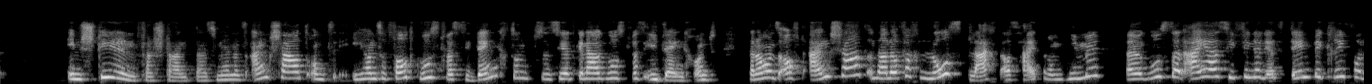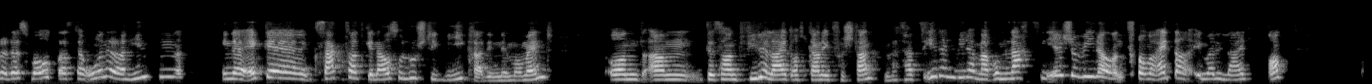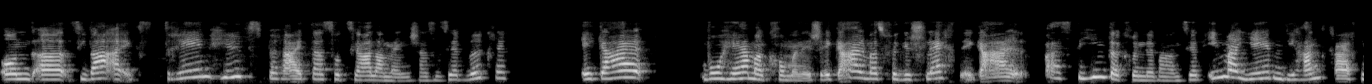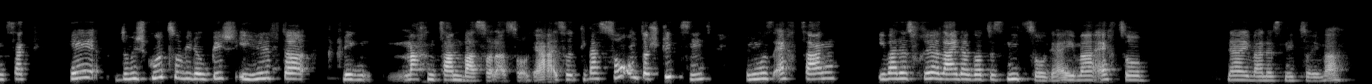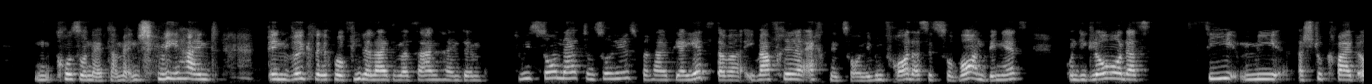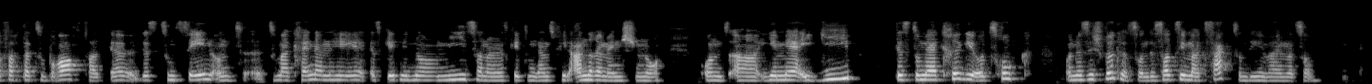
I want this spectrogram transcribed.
im Stillen verstanden. Also wir haben uns angeschaut und ich habe sofort gewusst, was sie denkt und sie hat genau gewusst, was ich denke. Und dann haben wir uns oft angeschaut und dann einfach losgelacht aus heiterem Himmel, weil wir gewusst hat, ah ja, sie findet jetzt den Begriff oder das Wort, was der Urne da hinten in der Ecke gesagt hat, genauso lustig wie ich gerade in dem Moment. Und ähm, das haben viele Leute oft gar nicht verstanden. Was habt ihr denn wieder? Warum lacht ihr schon wieder? Und so weiter. Immer die Leute gefragt. Und äh, sie war ein extrem hilfsbereiter sozialer Mensch. Also sie hat wirklich, egal woher man kommen ist, egal was für Geschlecht, egal was die Hintergründe waren, sie hat immer jedem die Hand gereicht und gesagt, hey, du bist gut so wie du bist, ich hilf dir, wir machen zusammen was oder so. Gell? Also die war so unterstützend und ich muss echt sagen, ich war das früher leider Gottes nicht so. Gell? Ich war echt so, nein, ich war das nicht so. Ich war ein großer netter Mensch. Wie halt bin wirklich, wo viele Leute immer sagen, halt dem, du bist so nett und so hilfsbereit. Ja, jetzt, aber ich war früher echt nicht so. Und ich bin froh, dass ich so geworden bin jetzt. Und ich glaube, dass sie mich ein Stück weit einfach dazu braucht hat, gell? das zum Sehen und äh, zum Erkennen, hey, es geht nicht nur um mich, sondern es geht um ganz viele andere Menschen noch. Und äh, je mehr ich gebe, desto mehr kriege ich auch zurück. Und das ist wirklich so. Und das hat sie immer gesagt und ich war immer so,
